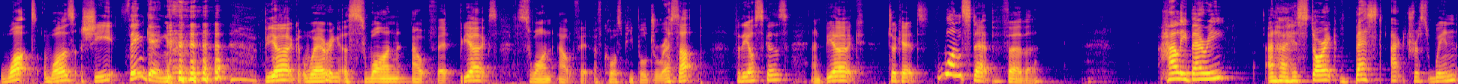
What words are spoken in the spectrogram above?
What was she thinking? Björk wearing a swan outfit. Björk's swan outfit. Of course, people dress up for the Oscars, and Björk took it one step further. Halle Berry and her historic Best Actress win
